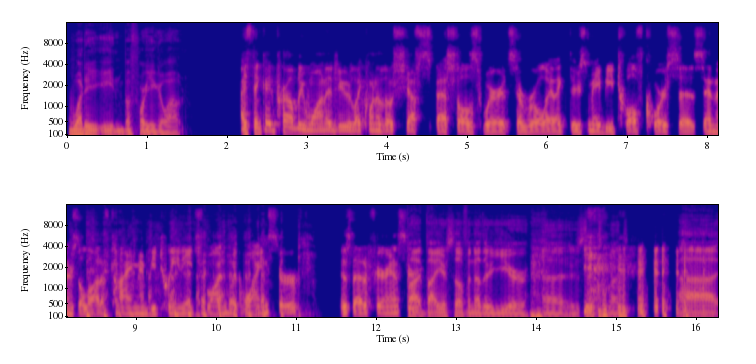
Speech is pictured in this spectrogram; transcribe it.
What are you eating before you go out? I think I'd probably want to do like one of those chef specials where it's a roll. Like there's maybe 12 courses and there's a lot of time in between each one with wine serve. Is that a fair answer? Buy, buy yourself another year uh, or six months. Uh,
